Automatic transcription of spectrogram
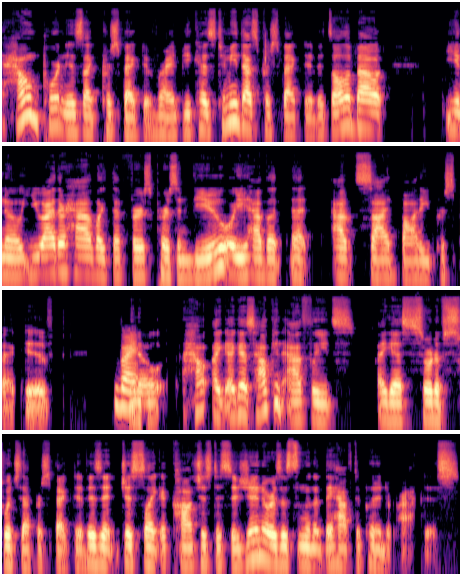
how important is like perspective right? Because to me that's perspective. It's all about you know you either have like the first person view or you have like that outside body perspective right. you know how I, I guess how can athletes i guess sort of switch that perspective? Is it just like a conscious decision or is it something that they have to put into practice?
